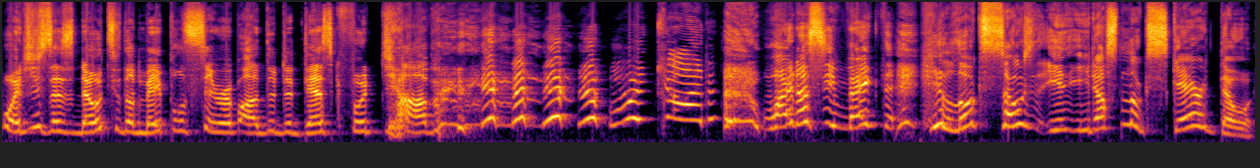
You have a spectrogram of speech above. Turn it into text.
when she says no to the maple syrup under the desk foot job. oh my god. Why does he make that? He looks so he, he doesn't look scared though.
